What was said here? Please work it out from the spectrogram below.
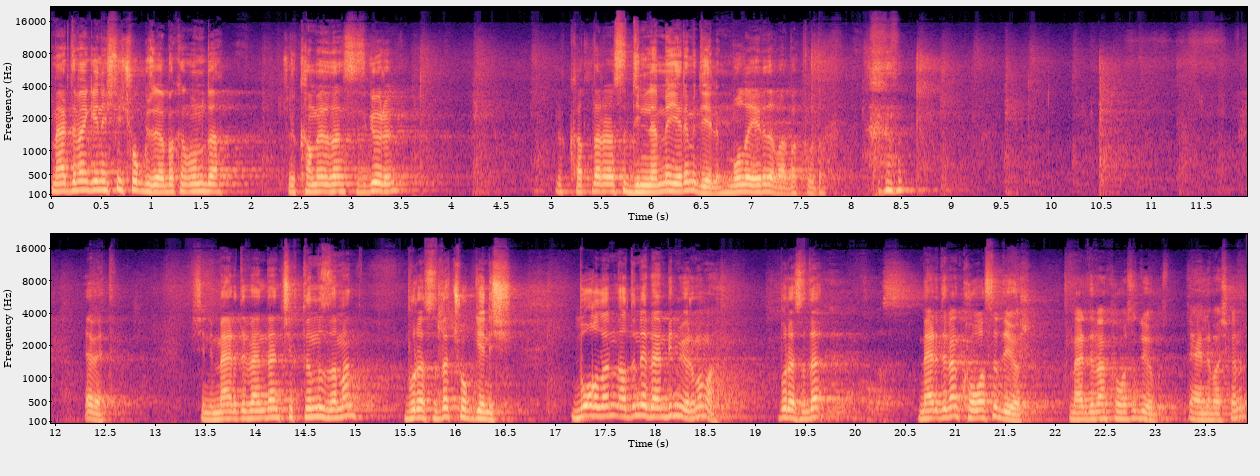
merdiven genişliği çok güzel. Bakın onu da şöyle kameradan siz görün. Böyle katlar arası dinlenme yeri mi diyelim? Mola yeri de var bak burada. evet. Şimdi merdivenden çıktığımız zaman burası da çok geniş. Bu alanın adı ne ben bilmiyorum ama burası da merdiven kovası diyor. Merdiven kovası diyor değerli başkanım.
